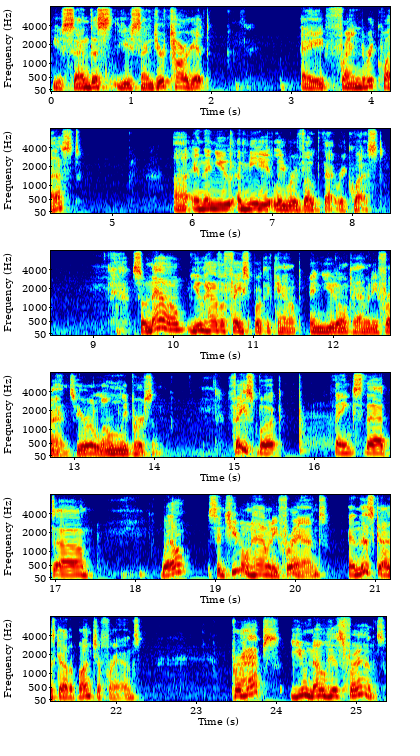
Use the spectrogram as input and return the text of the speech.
You send this. You send your target a friend request, uh, and then you immediately revoke that request. So now you have a Facebook account and you don't have any friends. You're a lonely person. Facebook thinks that, uh, well, since you don't have any friends, and this guy's got a bunch of friends, perhaps you know his friends.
